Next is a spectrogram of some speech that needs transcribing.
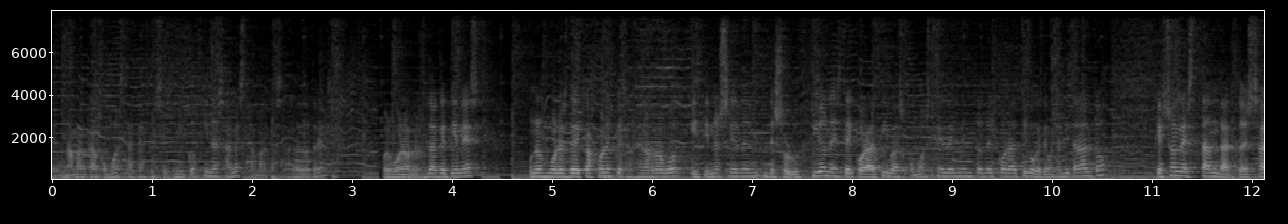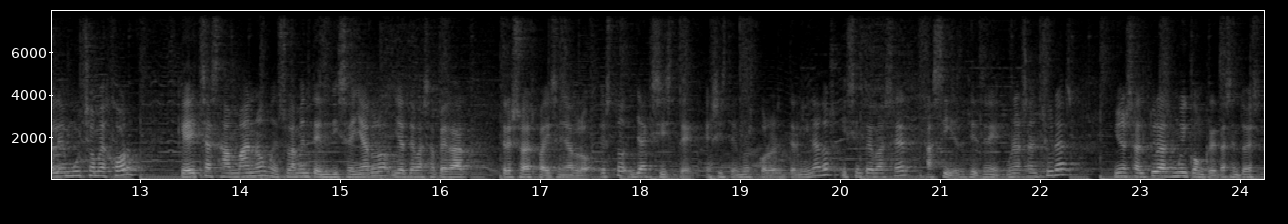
eh, una marca como esta que hace 6.000 cocinas al mes, esta marca Sagredo 3, pues bueno, resulta que tienes unos muebles de cajones que se hacen a robot y tienes una serie de, soluciones decorativas como este elemento decorativo que tenemos aquí tan alto, que son estándar, entonces sale mucho mejor que hechas a mano, pues solamente en diseñarlo ya te vas a pegar tres horas para diseñarlo. Esto ya existe, existen unos colores determinados y siempre va a ser así, es decir, tiene unas anchuras y unas alturas muy concretas, entonces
